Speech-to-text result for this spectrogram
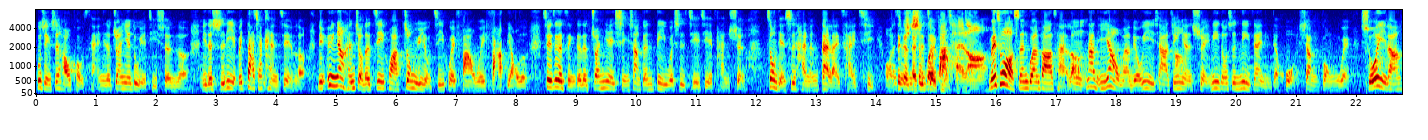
不仅是好口才，你的专业度也提升了，你的实力也被大家看见了，你酝酿很久的计划终于有机会发威发飙了，所以这个整个的专业形象跟地位是节节攀升，重点是还能带来财气哦，这个才是最发财啦。没错，升官发财了。嗯、那一样，我们要留意一下，今年水逆都是逆在你的火象宫位，所以啦，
